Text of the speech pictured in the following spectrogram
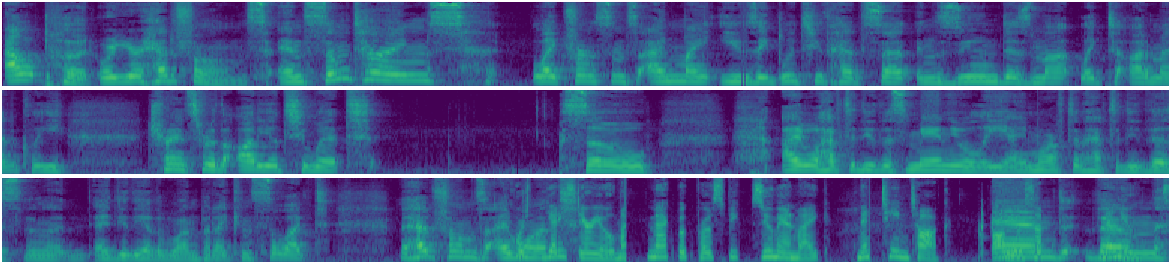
output or your headphones. And sometimes, like for instance, I might use a Bluetooth headset and Zoom does not like to automatically transfer the audio to it. So I will have to do this manually. I more often have to do this than I do the other one, but I can select the headphones I Corsair want. Yeti stereo. MacBook Pro speak. Zoom and mic. Team Talk. Audio sub- and then menu.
